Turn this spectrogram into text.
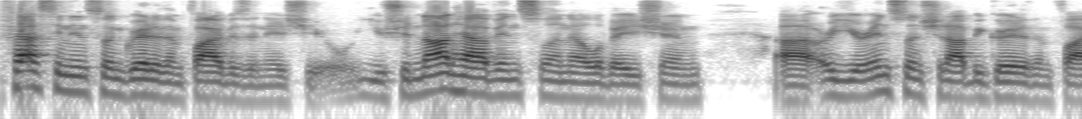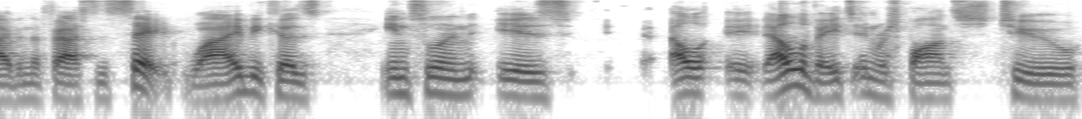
fasting insulin greater than 5 is an issue. You should not have insulin elevation, uh, or your insulin should not be greater than 5 in the fasted state. Why? Because insulin is ele it elevates in response to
